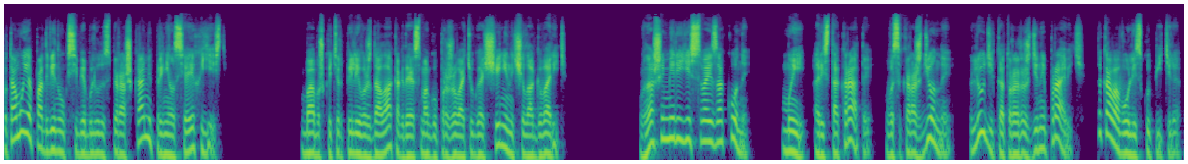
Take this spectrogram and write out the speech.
Потому я подвинул к себе блюдо с пирожками, принялся их есть. Бабушка терпеливо ждала, когда я смогу проживать угощение, и начала говорить. В нашем мире есть свои законы. Мы аристократы, высокорожденные, Люди, которые рождены править. Такова воля Искупителя.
